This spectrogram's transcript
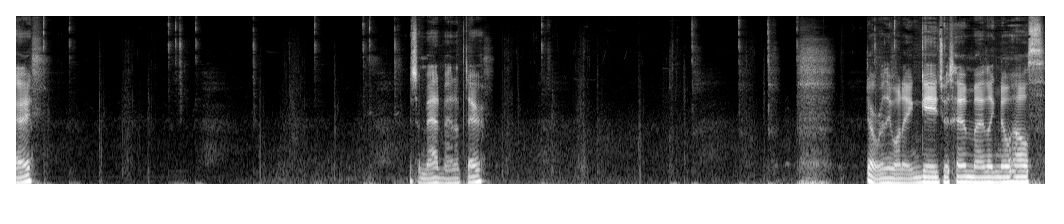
Okay. There's a madman up there. Don't really want to engage with him. I like no health.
